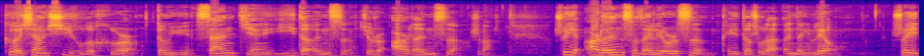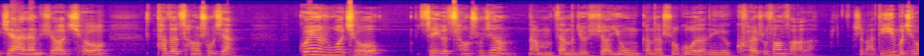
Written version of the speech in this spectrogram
各项系数的和等于三减一的 n 次，就是二的 n 次，是吧？所以二的 n 次等于六十四，可以得出来 n 等于六。所以接下来咱们需要求它的常数项。关于如何求这个常数项，那么咱们就需要用刚才说过的那个快速方法了。是吧？第一步求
